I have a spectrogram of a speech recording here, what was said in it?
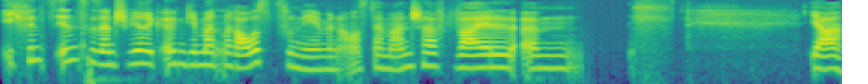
ich finde es insgesamt schwierig, irgendjemanden rauszunehmen aus der Mannschaft, weil ähm, ja,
